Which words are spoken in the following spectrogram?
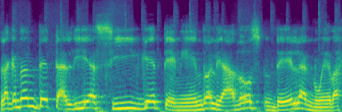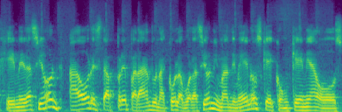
La cantante Thalía sigue teniendo aliados de la nueva generación. Ahora está preparando una colaboración ni más ni menos que con Kenia Oz.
